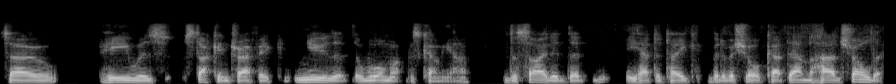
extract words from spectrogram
So he was stuck in traffic, knew that the warm up was coming up, decided that he had to take a bit of a shortcut down the hard shoulder.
